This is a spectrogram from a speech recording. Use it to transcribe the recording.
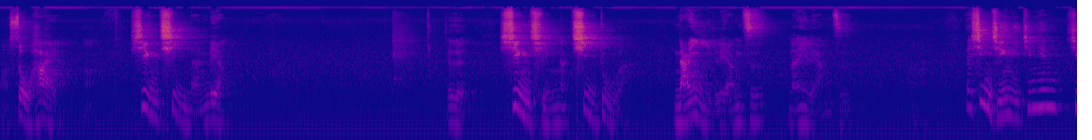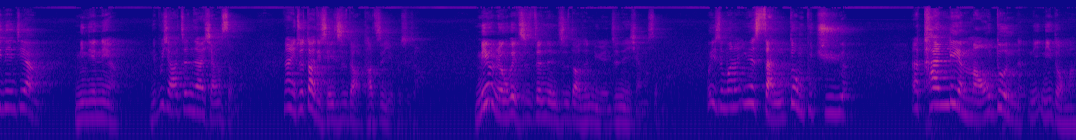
啊，受害啊，性气难量，这个性情啊，气度啊。难以良知，难以良知。那性情，你今天今天这样，明天那样，你不晓得真正在想什么。那你说到底谁知道？他自己也不知道。没有人会知真正知道这女人真正想什么。为什么呢？因为闪动不居啊。那贪恋矛盾呢？你你懂吗？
